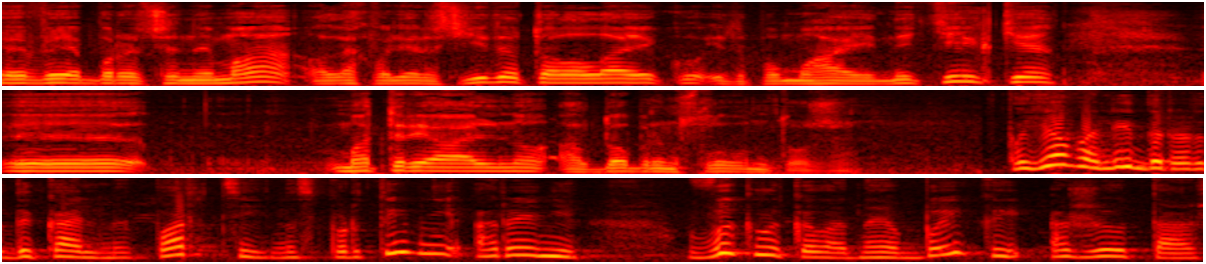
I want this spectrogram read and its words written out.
е, вибори, чи нема, Олег Валерійович їде в Талалайку і допомагає не тільки е, матеріально, а добрим словом теж. Поява лідера радикальної партії на спортивній арені викликала неабиякий ажіотаж,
